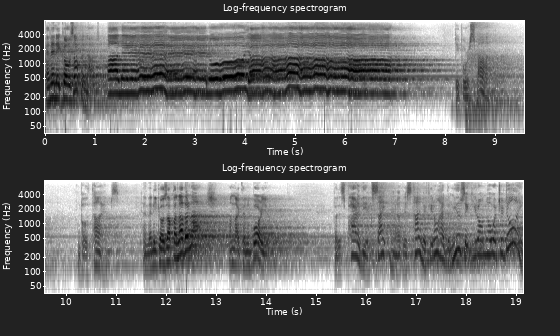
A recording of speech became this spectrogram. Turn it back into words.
and then it goes up a notch. Alleluia. People respond both times. And then he goes up another notch. I'm not going to bore you. But it's part of the excitement of this time. If you don't have the music, you don't know what you're doing.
